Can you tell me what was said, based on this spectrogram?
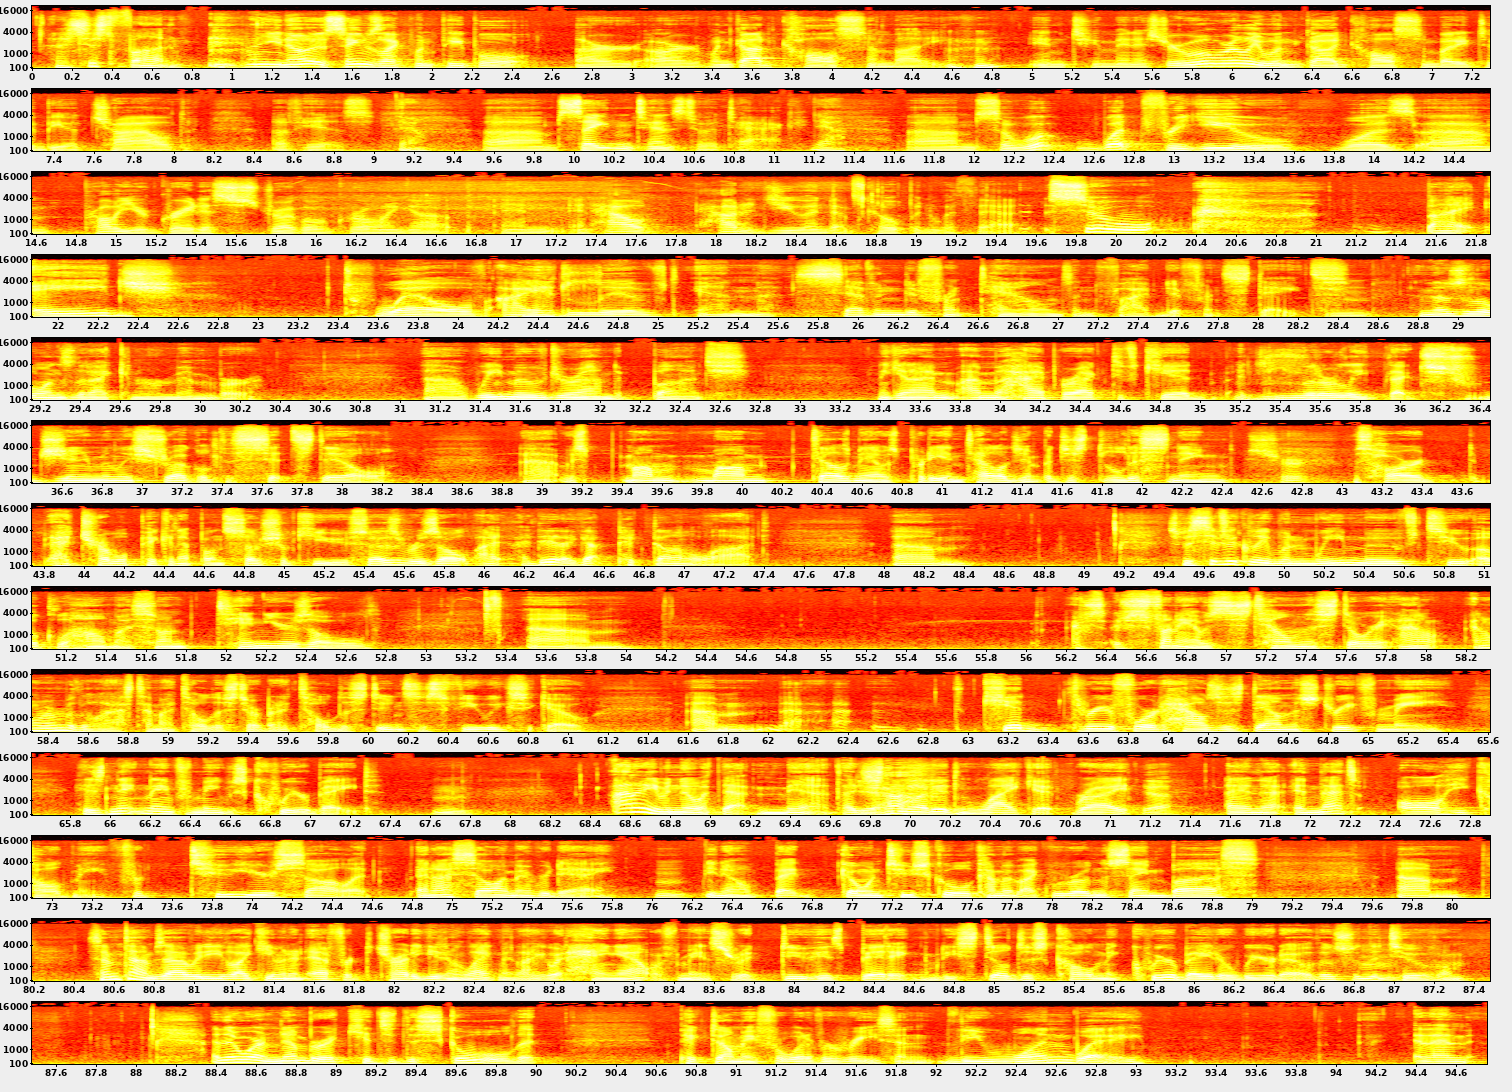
and it's just fun. You know, it seems like when people are, are when God calls somebody Mm-hmm. into ministry, well, really, when God calls somebody to be a child of His, Yeah. um, Satan tends to attack. Yeah. Um, so, what what for you was um, probably your greatest struggle growing up, and, and how how did you end up coping with that? So, by age 12, I had lived in seven different towns in five different states. And those are the ones that I can remember. Uh, we moved around a bunch. And again, I'm, I'm a hyperactive kid. I literally like, str- genuinely struggled to sit still. Uh, it was mom. Mom tells me I was pretty intelligent, but just listening Sure. was hard. I had trouble picking up on social cues. So as a result, I, I did. I got picked on a lot. Um, specifically when we moved to Oklahoma. So I'm 10 years old. Um, it was, funny. I was just telling this story. I don't, I don't remember the last time I told this story, but I told the students this a few weeks ago. Um, kid three or four houses down the street from me, his nickname for me was Queer Bait. I don't even know what that meant. I just Yeah. knew I didn't like it, right? Yeah. And uh, and that's all he called me for two years solid. And I saw him every day. You know, but going to school, coming back, we rode in the same bus. Um, sometimes I would even like even an effort to try to get to like he would hang out with me and sort of do his bidding, but he still just called me queer bait or weirdo. Those were the hmm. two of them. And there were a number of kids at the school that picked on me for whatever reason. The one way, and then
